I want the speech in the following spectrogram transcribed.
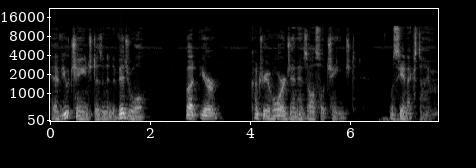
have you changed as an individual, but your country of origin has also changed. We'll see you next time.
